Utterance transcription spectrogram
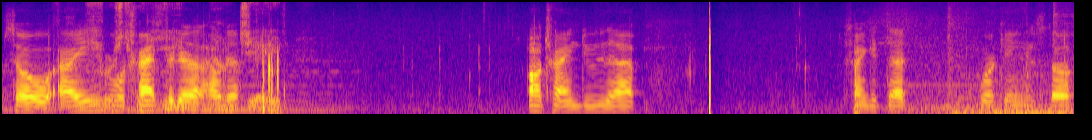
So I First will try and figure out how to... Jade. I'll try and do that. Try and get that working and stuff.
